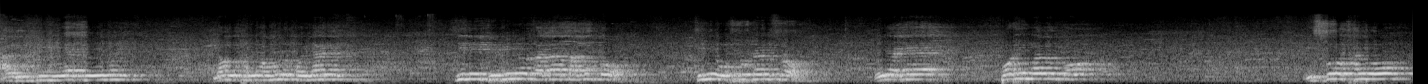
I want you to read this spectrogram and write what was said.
안 뒤에 주인을 너무 동영으로 보이나 지니 비빔노 가다 따먹고 지니 우수단스러 이렇게 버리만 하고 이스쿨 타고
